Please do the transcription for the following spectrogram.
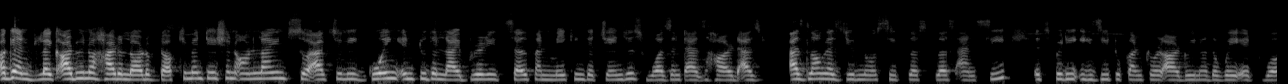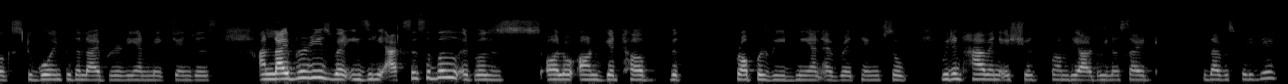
again like arduino had a lot of documentation online so actually going into the library itself and making the changes wasn't as hard as as long as you know c++ and c. It's pretty easy to control arduino the way it works to go into the library and make changes. And libraries were easily accessible. It was all on github with proper readme and everything so we didn't have any issues from the arduino side. That was pretty great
